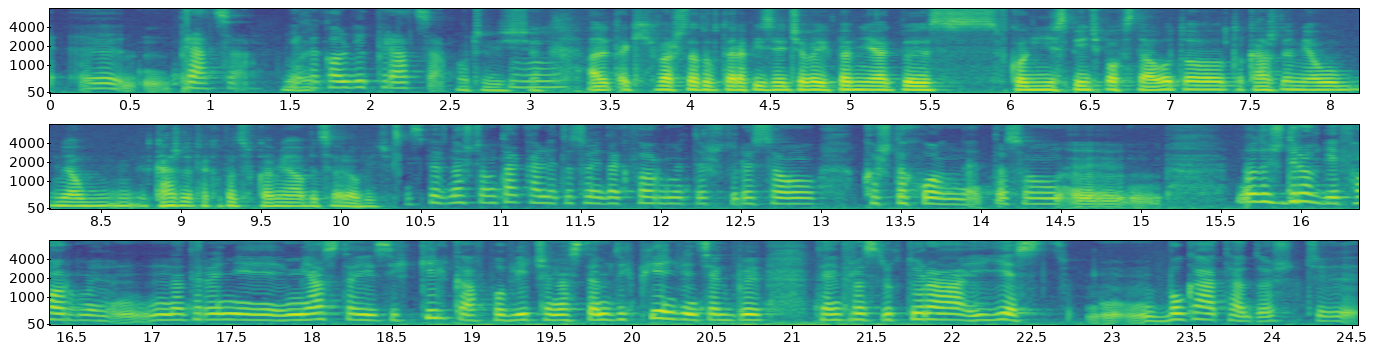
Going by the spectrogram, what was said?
y, praca, No jakakolwiek praca. Oczywiście. Ale takich warsztatów terapii zajęciowej pewnie jakby z, w Koninie z pięć powstało, to, to każdy miał, miał, każda taka placówka miałaby co robić. Z pewnością tak, ale to są jednak formy też, które są kosztochłonne. To są no, dość drogie formy. Na terenie miasta jest ich kilka, w powiecie następnych pięć, więc jakby ta infrastruktura jest bogata dość y,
